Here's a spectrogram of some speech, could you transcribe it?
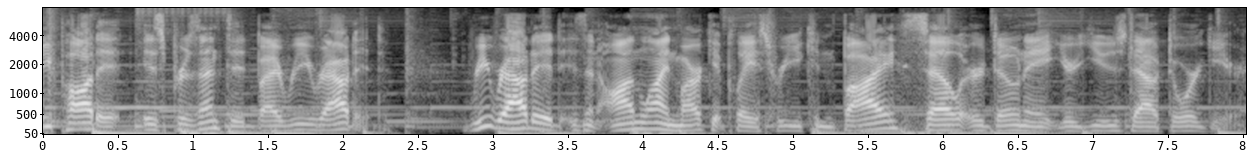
Repod It is presented by Rerouted. Rerouted is an online marketplace where you can buy, sell, or donate your used outdoor gear.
